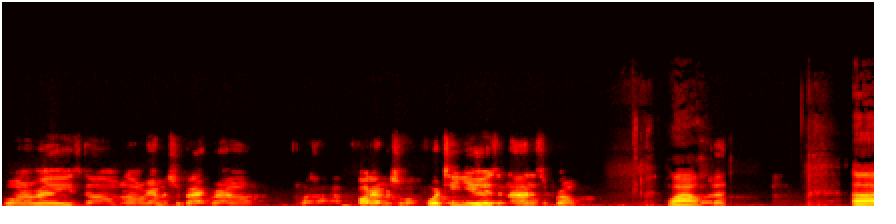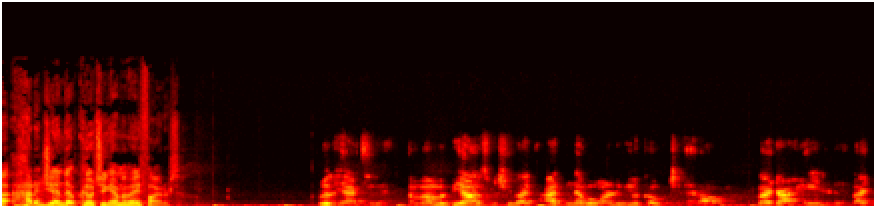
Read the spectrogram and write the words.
Born and raised, um, long amateur background. Well, I fought amateur what, 14 years and nine as a pro. Wow. So uh, how did you end up coaching MMA fighters? Really accident. I'm, I'm, gonna be honest with you. Like I never wanted to be a coach at all. Like I hated it. Like,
